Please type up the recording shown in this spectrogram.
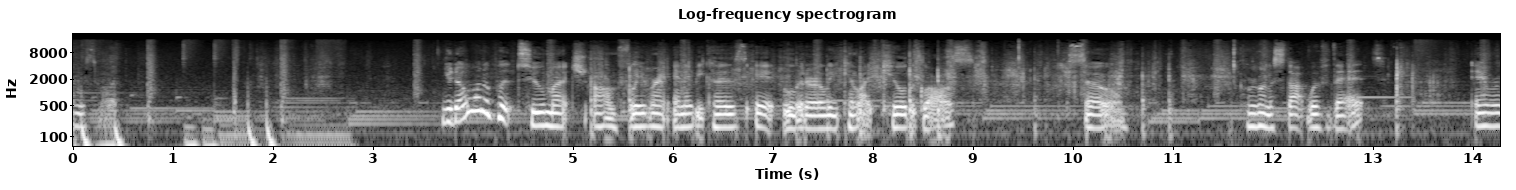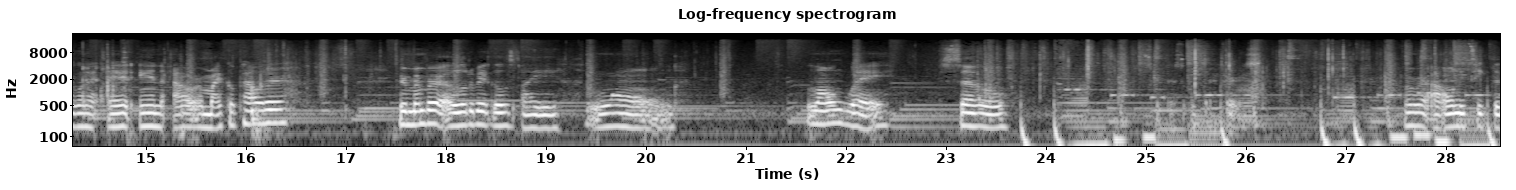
Let me smell it. You don't want to put too much um, flavoring in it because it literally can like kill the gloss. So we're going to stop with that. And we're going to add in our mica powder. Remember a little bit goes a long, long way. So Remember, I only take the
